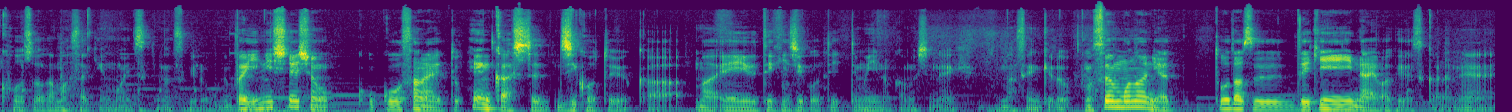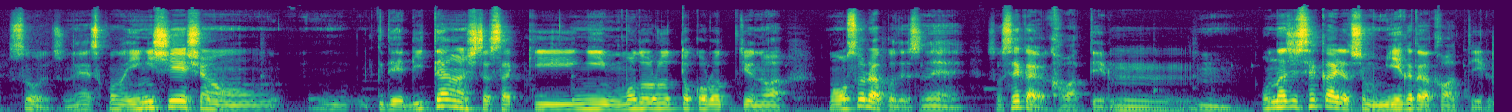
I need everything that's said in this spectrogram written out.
構造が真っ先に思いつきますけどやっぱりイニシエーションを起こさないと変化した事故というか、まあ、英雄的事故って言ってもいいのかもしれませんけど、まあ、そういうものには到達できないわけですからね。そうですね、そこのイニシエーションでリターンした先に戻るところっていうのは、まあおそらくですね、その世界が変わっている、うん、うん同じ世界だとしても見え方が変わっている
